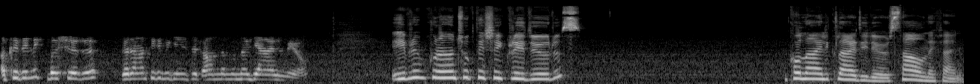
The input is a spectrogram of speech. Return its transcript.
Akademik başarı garantili bir gelecek anlamına gelmiyor. Evrim Kur'an çok teşekkür ediyoruz. Kolaylıklar diliyoruz. Sağ olun efendim.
